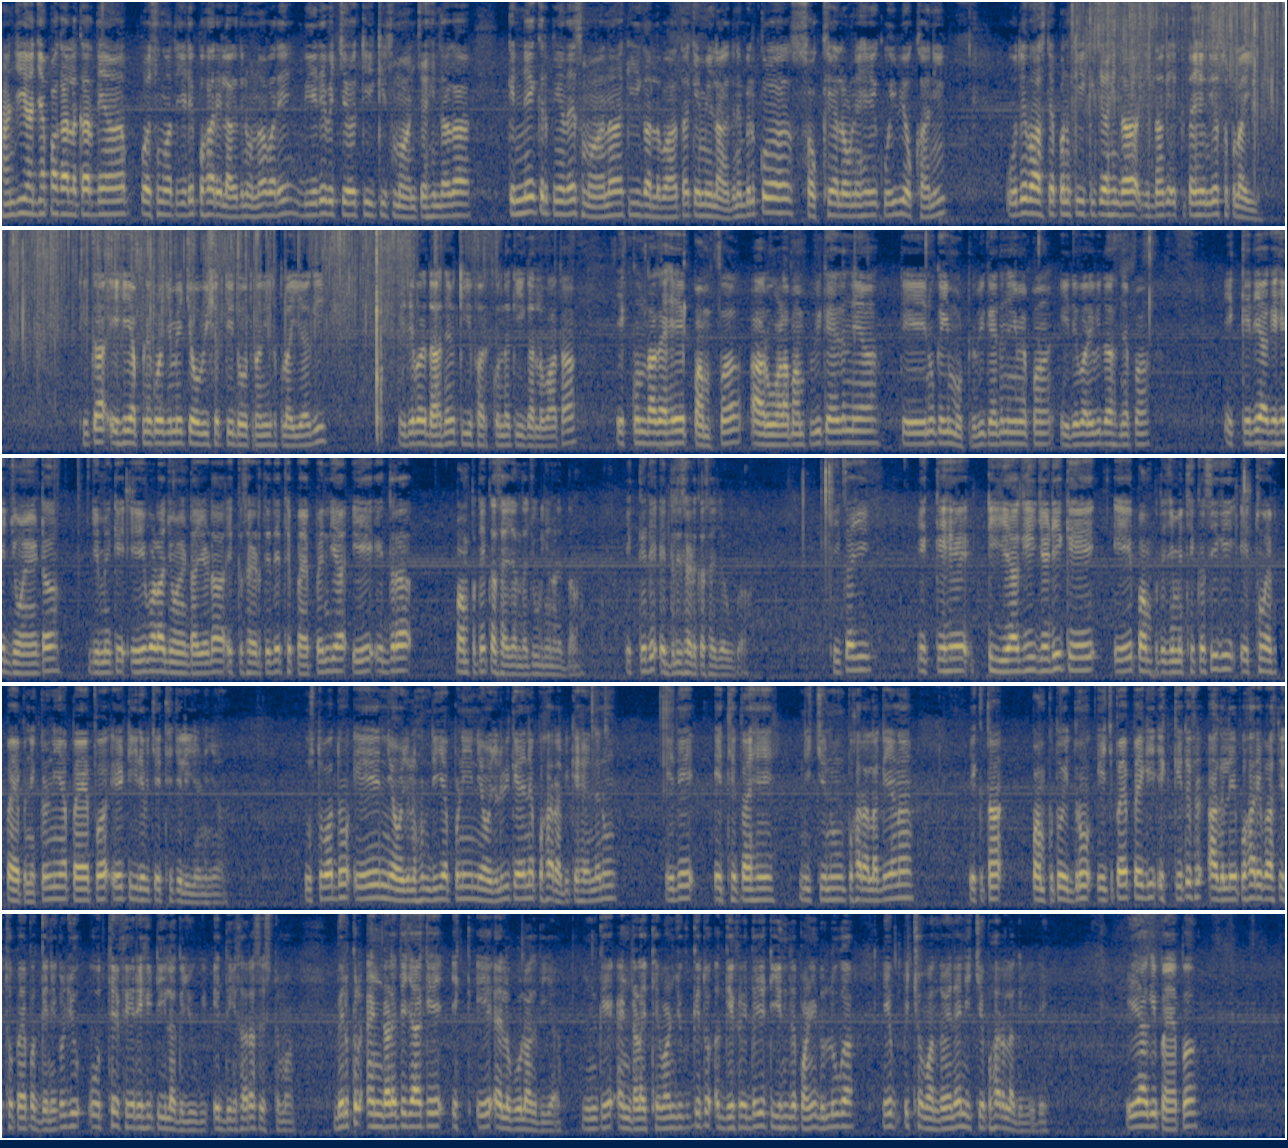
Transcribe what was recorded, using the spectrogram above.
ਹਾਂਜੀ, ਅੱਜ ਆਪਾਂ ਗੱਲ ਕਰਦੇ ਆਂ ਪਸ਼ੂਆਂ ਤੇ ਜਿਹੜੇ ਪਹਾਰੇ ਲੱਗਦੇ ਨੇ ਉਹਨਾਂ ਬਾਰੇ, ਵੀ ਇਹਦੇ ਵਿੱਚ ਕੀ ਕੀ ਸਮਾਨ ਚਾਹੀਦਾਗਾ ਕਿੰਨੇ ਕੁ ਰੁਪਈਆਂ ਦਾ ਇਹ ਸਮਾਨ ਆ, ਕੀ ਗੱਲਬਾਤ ਆ, ਕਿਵੇਂ ਲੱਗਦੇ ਨੇ, ਬਿਲਕੁਲ ਸੌਖੇ ਆ ਲਾਉਣੇ ਇਹ, ਕੋਈ ਵੀ ਔਖਾ ਨਹੀਂ। ਉਹਦੇ ਵਾਸਤੇ ਆਪਾਂ ਨੂੰ ਕੀ ਕੀ ਚਾਹੀਦਾ, ਜਿੱਦਾਂ ਕਿ ਇੱਕ ਤਾਂ ਇਹ ਹੁੰਦੀ ਆ ਸਪਲਾਈ। ਠੀਕ ਆ, ਇਹ ਆਪਣੇ ਕੋਲ ਜਿਵੇਂ 24 36 ਦੋ ਤਰ੍ਹਾਂ ਦੀ ਸਪਲਾਈ ਹੈਗੀ। ਇਹਦੇ ਬਾਰੇ ਦੱਸਦੇ ਹਾਂ ਵੀ ਕੀ ਫ਼ਰਕ ਹੁੰਦਾ, ਕੀ ਗੱਲਬਾਤ ਆ। ਇੱਕ ਹੁੰਦਾ ਗਾ ਇਹ ਪੰਪ ਆਰਓ ਵਾਲਾ ਪੰਪ ਵੀ ਕਹਿ ਦਿੰਦੇ ਆ। ਤੇ ਇਹਨੂੰ ਕਈ ਮੋਟਰ ਵੀ ਕਹਿ ਦਿੰਦੇ ਜਿਵੇਂ ਆਪਾਂ ਇਹਦੇ ਬਾਰੇ ਵੀ ਦੱਸਦੇ ਹਾਂ ਆਪਾਂ। ਇੱਕ ਇਹਦੇ ਆ ਗਏ ਇਹ ਜੁਆਇੰਟ ਜਿਵੇਂ ਕਿ ਇਹ ਵਾਲਾ ਜੁਆਇੰਟ ਆ ਜਿਹੜਾ ਇੱਕ ਸਾਈਡ ਤੇ ਇਹਦੇ ਇੱਥੇ ਪਾਈਪ ਪੈਂਦੀ ਆ, ਇਹ ਇਧਰ ਪੰਪ ਤੇ ਕਸਿਆ ਜਾਂਦਾ ਚੂੜੀਆਂ ਨਾਲ ਇਦਾਂ ਇੱਕ ਇਹਦੇ ਇਧਰਲੀ ਸਾਈਡ ਕਸਿਆ ਜਾਊਗਾ। ਠੀਕ ਆ ਜੀ? ਇੱਕ ਇਹ ਟੀ ਆ ਗਈ, ਜਿਹੜੀ ਕਿ ਇਹ ਪੰਪ ਤੇ ਜਿਵੇਂ ਇੱਥੇ ਕਸੀਗੀ ਇੱਥੋਂ ਪਾਈਪ ਨਿਕਲਣੀ ਆ ਪਾਈਪ ਇਹ ਟੀ ਦੇ ਵਿੱਚ ਇੱਥੇ ਚਲੀ ਜਾਣੀ ਆ। ਉਸ ਤੋਂ ਬਾਅਦੋਂ ਇਹ ਨਿਊਜ਼ਲ ਹੁੰਦੀ ਆਪਣੀ ਨਿਊਜ਼ਲ ਵੀ ਕਹਿੰਦੇ ਨੇ ਪਹਾਰਾ ਵੀ ਕਹਿੰਦੇ ਨੇ ਨੂੰ ਇਹਦੇ ਇੱਥੇ ਤਾਂ ਇਹ ਨੀਚੇ ਨੂੰ ਪਹਾਰਾ ਲੱਗ ਜਾਣਾ। ਇੱਕ ਤਾਂ ਪੰਪ ਤੋਂ ਇਧਰੋਂ ਇਹ ਚ ਪਾਈਪ ਪੈਗੀ ਇੱਕ ਇਹ ਤੇ ਫਿਰ ਅਗਲੇ ਪਹਾਰੇ ਵਾਸਤੇ ਇੱਥੋਂ ਪਾਈਪ ਅੱਗੇ ਨਿਕਲ ਜੂ। ਉੱਥੇ ਫਿਰ ਇਹ ਟੀ ਲੱਗ ਜੂਗੀ, ਇਦਾਂ ਹੀ ਸਾਰਾ ਸਿਸਟਮ ਆ। ਬਿਲਕੁਲ ਐਂਡ ਵਾਲੇ ਤੇ ਜਾ ਕੇ ਇੱਕ ਇਹ ਐਲਬੋ ਲੱਗਦੀ ਆ, ਜਿਵੇਂ ਕਿ ਐਂਡ ਵਾਲਾ ਇੱਥੇ ਬਣ ਜੂ, ਕਿਉਂਕਿ ਤੋਂ ਅੱਗੇ ਫਿਰ ਇੱਧਰ ਜੇ ਟੀ ਹੁੰਦੀ ਪਾਣੀ ਡੁੱਲੂਗਾ। ਇਹ ਪਿੱਛੋਂ ਬੰਦ ਹੋ ਜਾਂਦਾ ਨੀਚੇ ਪਹਾਰਾ ਲੱਗ ਜੂ ਇਹਦੇ। ਇਹ ਆ ਗਈ ਪਾਈਪ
